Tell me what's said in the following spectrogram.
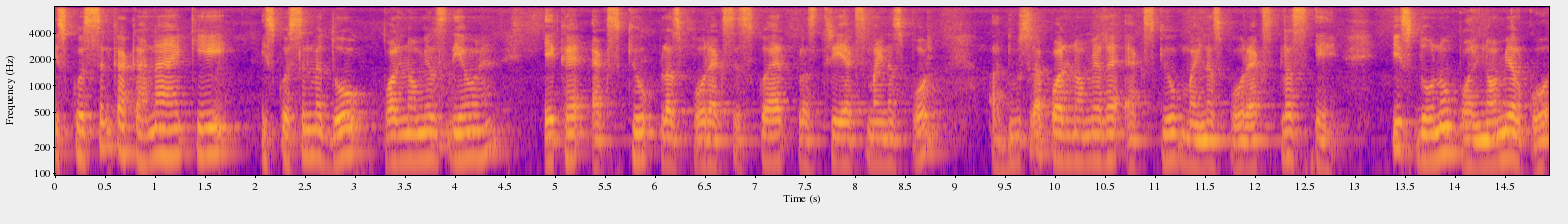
इस क्वेश्चन का कहना है कि इस क्वेश्चन में दो पॉलिनोमियल्स दिए हुए हैं। एक है x cube plus four x square plus three x minus four और दूसरा पॉलिनोमियल है x cube minus four x plus a इस दोनों पॉलिनोमियल को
